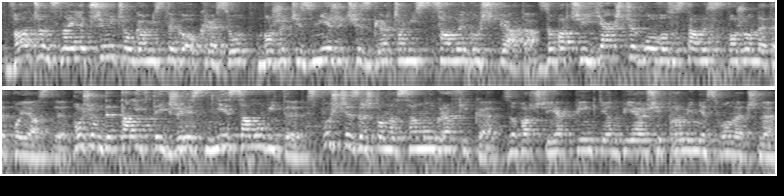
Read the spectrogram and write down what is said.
Walcząc z najlepszymi czołgami z tego okresu, możecie zmierzyć się z graczami z całego świata. Zobaczcie jak szczegółowo zostały stworzone te pojazdy. Poziom detali w tej grze jest niesamowity. Spójrzcie zresztą na samą grafikę. Zobaczcie jak pięknie odbijają się promienie słoneczne.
